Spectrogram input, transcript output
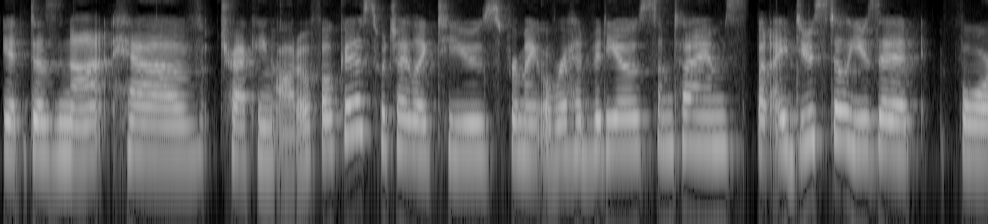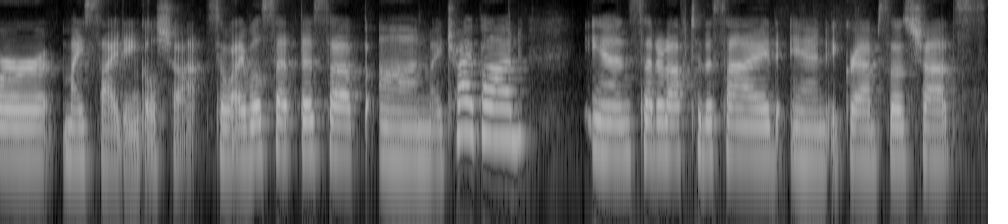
It does not have tracking autofocus, which I like to use for my overhead videos sometimes, but I do still use it for my side angle shot. So I will set this up on my tripod and set it off to the side and it grabs those shots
